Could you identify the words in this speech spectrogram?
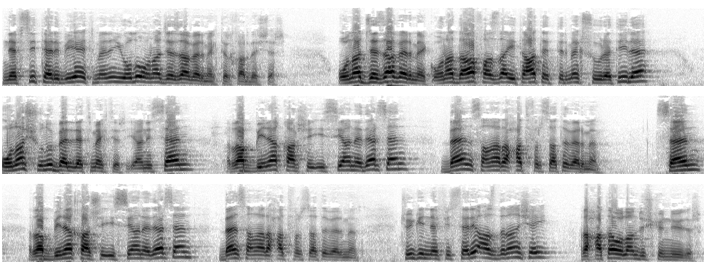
nefsi terbiye etmenin yolu ona ceza vermektir kardeşler. Ona ceza vermek, ona daha fazla itaat ettirmek suretiyle ona şunu belletmektir. Yani sen Rabbine karşı isyan edersen ben sana rahat fırsatı vermem. Sen Rabbine karşı isyan edersen ben sana rahat fırsatı vermem. Çünkü nefisleri azdıran şey rahata olan düşkünlüğüdür.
